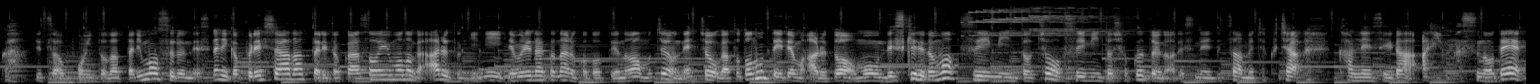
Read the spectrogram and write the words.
が実はポイントだったりもするんです。何かプレッシャーだったりとかそういうものがある時に眠れなくなることっていうのはもちろんね腸が整っていてもあるとは思うんですけれども睡眠と腸睡眠と食というのはですね実はめちゃくちゃ関連性がありますので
